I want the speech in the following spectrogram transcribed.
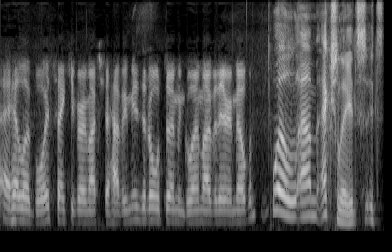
Hey, hello, boys. Thank you very much for having me. Is it all doom and gloom over there in Melbourne? Well, um, actually, it's it's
